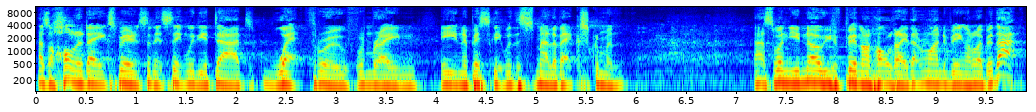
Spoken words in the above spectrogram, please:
That's a holiday experience, and it's sitting with your dad, wet through from rain, eating a biscuit with the smell of excrement. That's when you know you've been on holiday. That reminded me of being on holiday. But that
